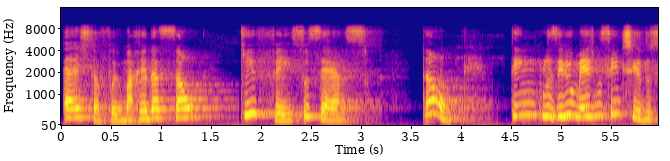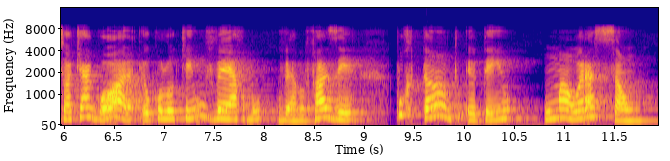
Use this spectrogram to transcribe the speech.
Esta foi uma redação que fez sucesso. Então, tem inclusive o mesmo sentido, só que agora eu coloquei um verbo, o verbo fazer. Portanto, eu tenho uma oração.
